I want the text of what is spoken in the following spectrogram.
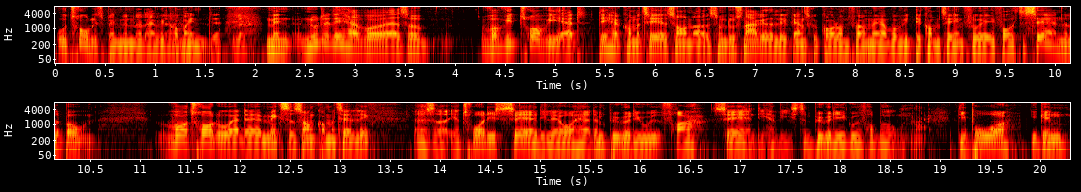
utroligt spændende, når der vi Ja. kommer ind i det. Ja. Men nu er det det her, hvor altså... Hvorvidt tror vi, at det her kommer til at sådan, og som du snakkede lidt ganske kort om før med, hvorvidt det kommer til at influere i forhold til serien eller bogen? Hvor tror du, at uh, mixet sådan kommer til at ligge? Altså, jeg tror, at de serier, de laver her, dem bygger de ud fra serien, de har vist. Dem bygger de ikke ud fra bogen. Nej. De bruger igen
